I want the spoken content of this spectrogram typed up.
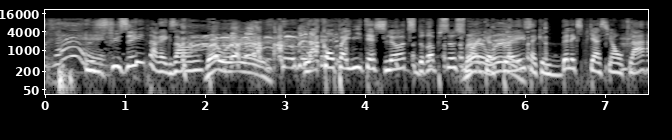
C'est vrai. Une fusée, par exemple. Ben oui. La compagnie Tesla, tu drops ça sur Ben Marketplace oui. avec une belle explication claire.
